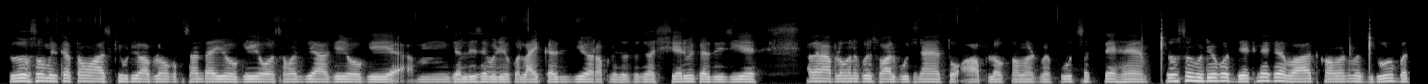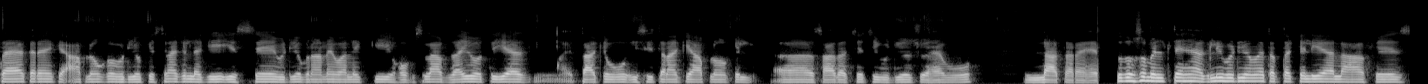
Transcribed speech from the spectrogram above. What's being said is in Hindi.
तो दोस्तों, उम्मीद करता हूँ आज की वीडियो आप लोगों को पसंद आई होगी और समझ भी आ गई होगी। जल्दी से वीडियो को लाइक कर दीजिए और अपने दोस्तों के साथ शेयर भी कर दीजिए। अगर आप लोगों ने कोई सवाल पूछना है तो आप लोग कमेंट में पूछ सकते हैं। दोस्तों, वीडियो को देखने के बाद कमेंट में ज़रूर बताया करें कि आप लोगों को वीडियो किस तरह की लगी। इससे वीडियो बनाने वाले की हौसला अफजाई होती है, ताकि वो इसी तरह की आप लोगों के साथ अच्छी अच्छी वीडियो जो है वो लाता रहे। तो दोस्तों, मिलते हैं अगली वीडियो में। तब तक के लिए अल्लाह हाफिज़।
